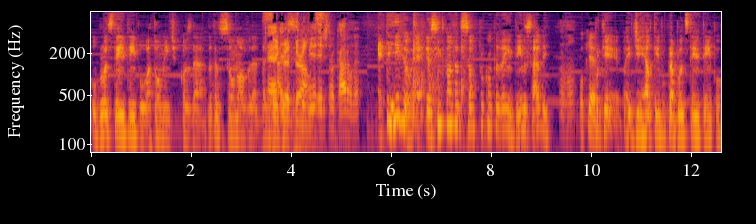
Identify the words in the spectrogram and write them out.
o Bloodstained Temple atualmente, por causa da, da tradução nova da, da É, Sacred vi, Grounds. eles trocaram, né? É terrível. É, eu sinto que é uma tradução por conta da Nintendo, sabe? Uhum. o quê? Porque de Hell Temple pra Bloodstained Temple.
